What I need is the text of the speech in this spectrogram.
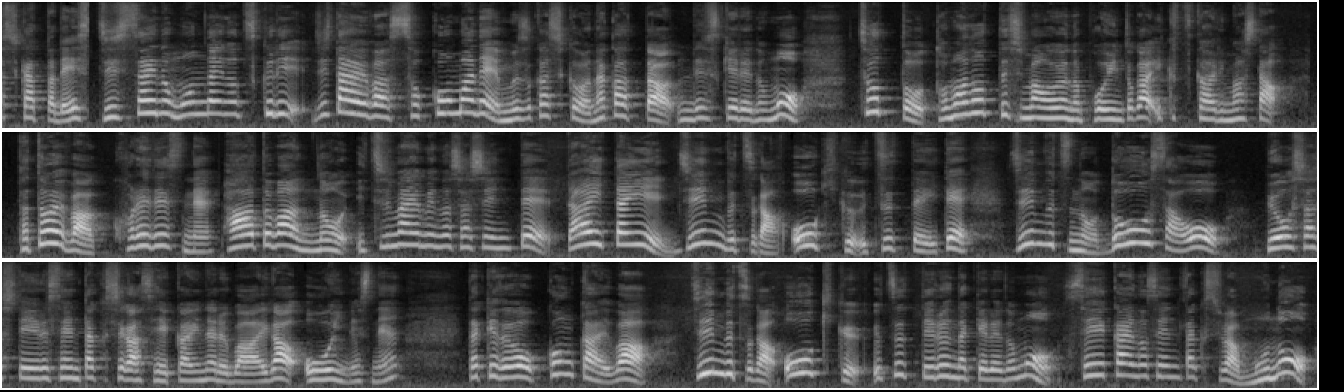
しかったです。実際の問題の作り自体はそこまで難しくはなかったんですけれども、ちょっと戸惑ってしまうようなポイントがいくつかありました。例えばこれですね。パート1の1枚目の写真ってだいたい人物が大きく写っていて人物の動作を描写している選択肢が正解になる場合が多いんですね。だけど今回は人物が大きく写っているんだけれども正解の選択肢は物を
